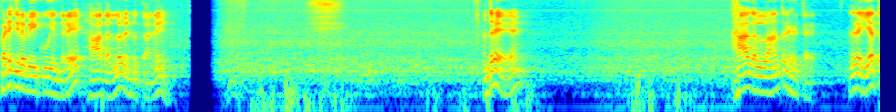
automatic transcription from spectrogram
ಪಡೆದಿರಬೇಕು ಎಂದರೆ ಹಾಗಲ್ಲವೆನ್ನುತ್ತಾನೆ. ಅಂದರೆ ಹಾಗಲ್ಲ ಅಂತಲೇ ಹೇಳ್ತಾರೆ. ಅಂದರೆ ಯತ್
